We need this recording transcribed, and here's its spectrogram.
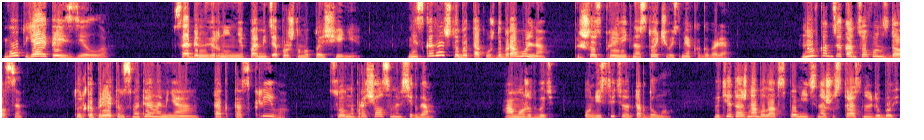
Вот я это и сделала. Сабин вернул мне память о прошлом воплощении. Не сказать, чтобы так уж добровольно, Пришлось проявить настойчивость, мягко говоря. Но в конце концов он сдался. Только при этом смотрел на меня так тоскливо, словно прощался навсегда. А может быть, он действительно так думал? Ведь я должна была вспомнить нашу страстную любовь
